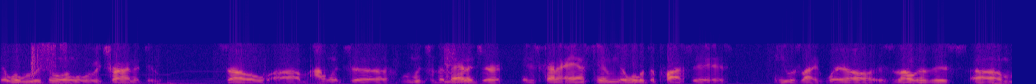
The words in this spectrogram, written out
know, what we were doing, what we were trying to do. So um, I went to we went to the manager and just kind of asked him, you know, what was the process. He was like, well, as long as it's um,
